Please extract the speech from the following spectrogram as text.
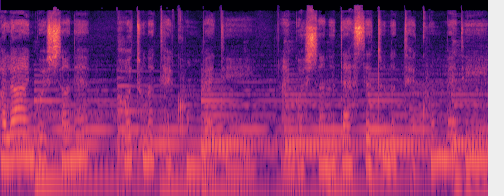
حالا انگشتان پاتون رو تکون بدین انگشتان دستتون رو تکون بدین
